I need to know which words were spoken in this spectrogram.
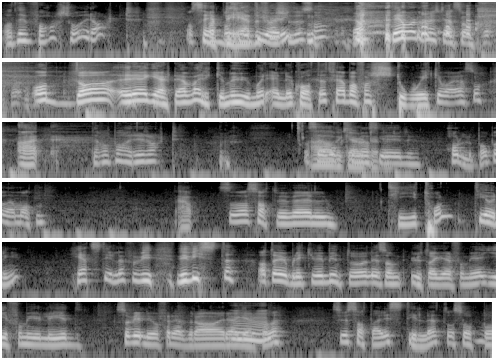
Og det var så rart å se Var på det som det tiåring. første du så? Ja, det var det første jeg så. Og da reagerte jeg verken med humor eller kåthet, for jeg bare forsto ikke hva jeg så. Nei. Det var bare rart. Å Nei, se det hadde ikke voksne jeg gjort mennesker holde på på den måten. Ja. Så da satt vi vel 10-12 tiåringer. Helt stille. For vi, vi visste at det øyeblikket vi begynte å liksom utagere for mye, gi for mye lyd, så ville jo foreldra reagere mm. på det. Så vi satt der i stillhet og så på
